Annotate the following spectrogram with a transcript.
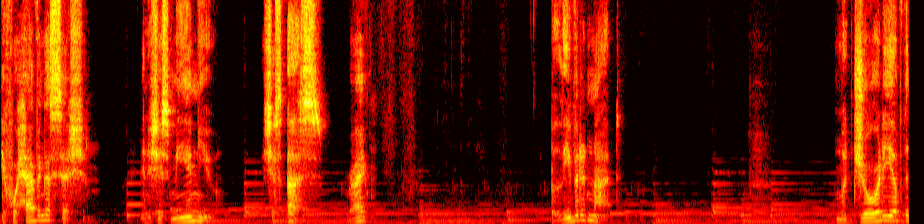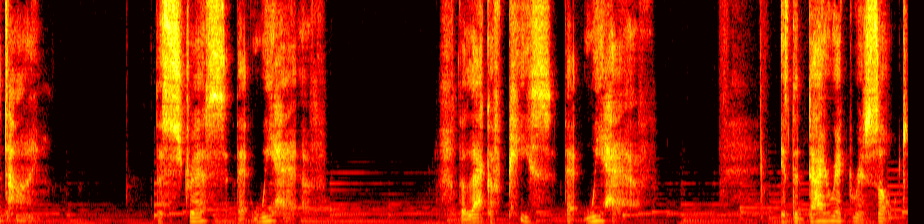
if we're having a session and it's just me and you, it's just us, right? Believe it or not, majority of the time, the stress that we have, the lack of peace that we have, is the direct result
